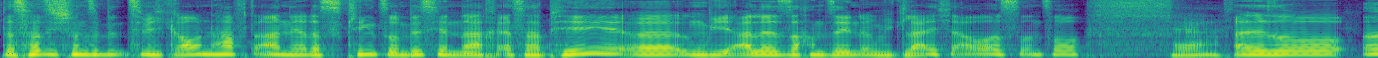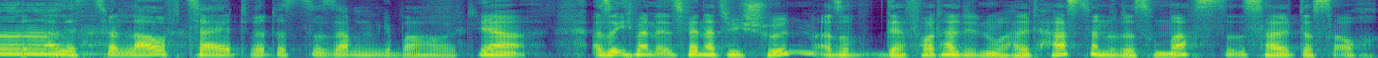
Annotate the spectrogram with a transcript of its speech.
das hört sich schon so ziemlich grauenhaft an. Ja, das klingt so ein bisschen nach SAP. Äh, irgendwie alle Sachen sehen irgendwie gleich aus und so. Ja. Also, äh, alles zur Laufzeit wird es zusammengebaut. ja, also ich meine, es wäre natürlich schön, also der Vorteil, den du halt hast, wenn du das so machst, ist halt, dass auch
